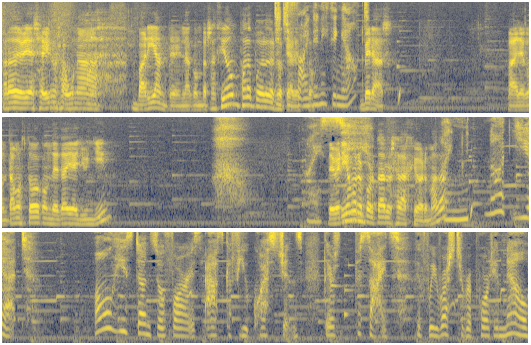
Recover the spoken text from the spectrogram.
Ahora debería salirnos alguna variante en la conversación para poder desbloquear esto. Verás. Vale, le contamos todo con detalle a Junjin. I ¿Deberíamos reportarlos a la Geoarmada? Not yet. All he's done so far is ask a few questions. There's besides, if we rush to report him now,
